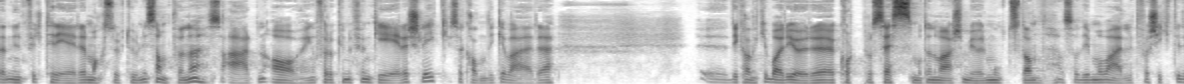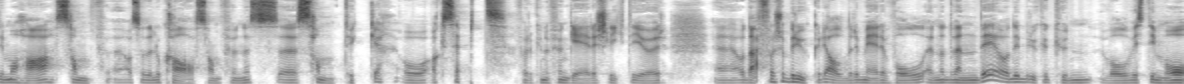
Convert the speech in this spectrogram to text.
den infiltrerer maktstrukturen i samfunnet, så er den avhengig For å kunne fungere slik, så kan det ikke være Eh, de kan ikke bare gjøre kort prosess mot enhver som gjør motstand. Altså, de må være litt forsiktige. De må ha altså det lokalsamfunnets eh, samtykke og aksept for å kunne fungere slik de gjør. Eh, og Derfor så bruker de aldri mer vold enn nødvendig, og de bruker kun vold hvis de må.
